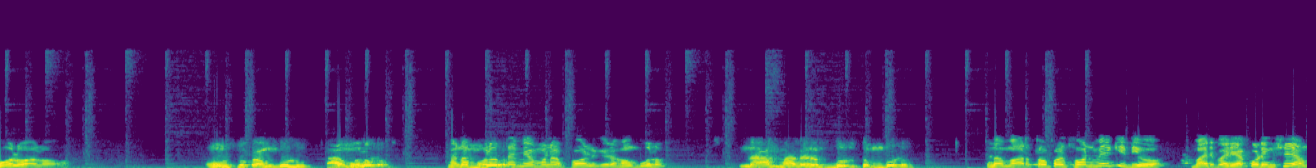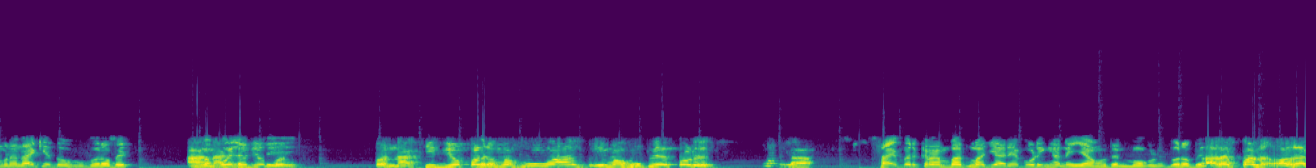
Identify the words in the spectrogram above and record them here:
બોલો હાલો હું શું કામ બોલું? હા, બોલો. મને બોલો બોલો. તમે મને ફોન કર્યો. હું બોલો? ના મારે નથી બોલું તમે બોલો. ના મારે તો પણ ફોન મેં કીધો મારી પાસે રેકોર્ડિંગ છે હમણાં નાખી દઉં બરોબર? આ પણ નાખી દ્યો પણ એમાં શું એમાં શું ફેર પડે? સાયબર ક્રાઇમ બાદમાં જ્યાં રેકોર્ડિંગ છે ને અહીંયા હું તને મોકલું બરોબર? અરે પણ અરે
